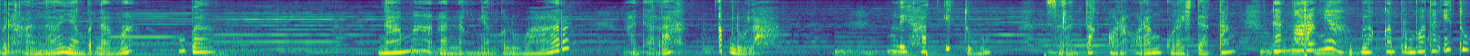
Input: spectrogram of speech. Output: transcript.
berhala yang bernama Hubal. Nama anak yang keluar adalah Abdullah. Melihat itu, serentak orang-orang Quraisy datang dan melarangnya melakukan perbuatan itu.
